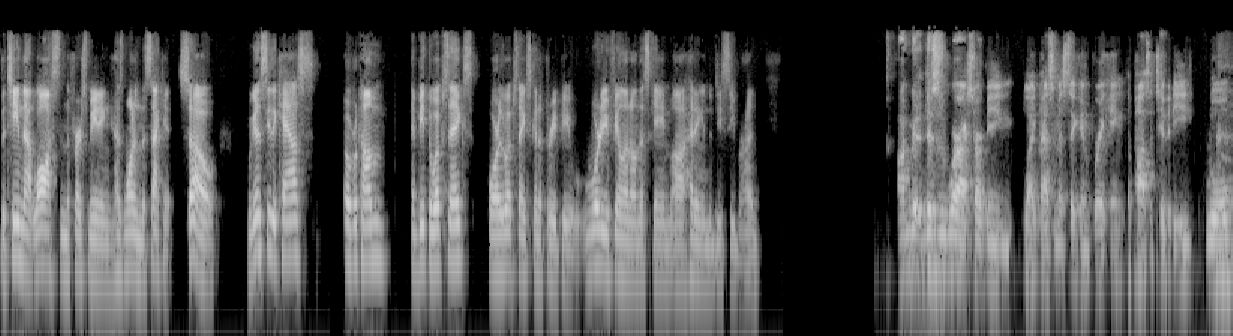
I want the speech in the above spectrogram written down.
the team that lost in the first meeting has won in the second. So we're going to see the chaos overcome and beat the Whip Snakes, or the Whip Snakes going to three-peat. What are you feeling on this game uh, heading into DC, Brian? I'm good. This is where I start being like pessimistic and breaking the positivity rule.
